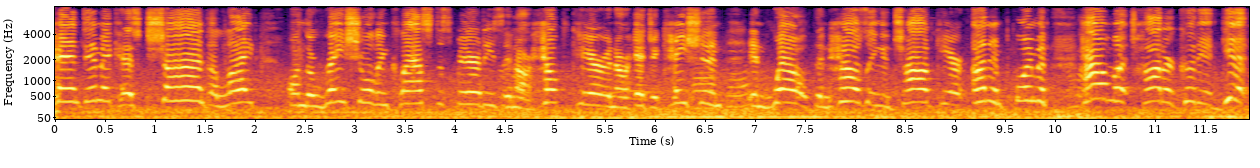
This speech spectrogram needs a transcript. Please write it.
pandemic has shined a light on the racial and class disparities in our health care, in our education, in wealth, in housing, in child care, unemployment. How much hotter could it get?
